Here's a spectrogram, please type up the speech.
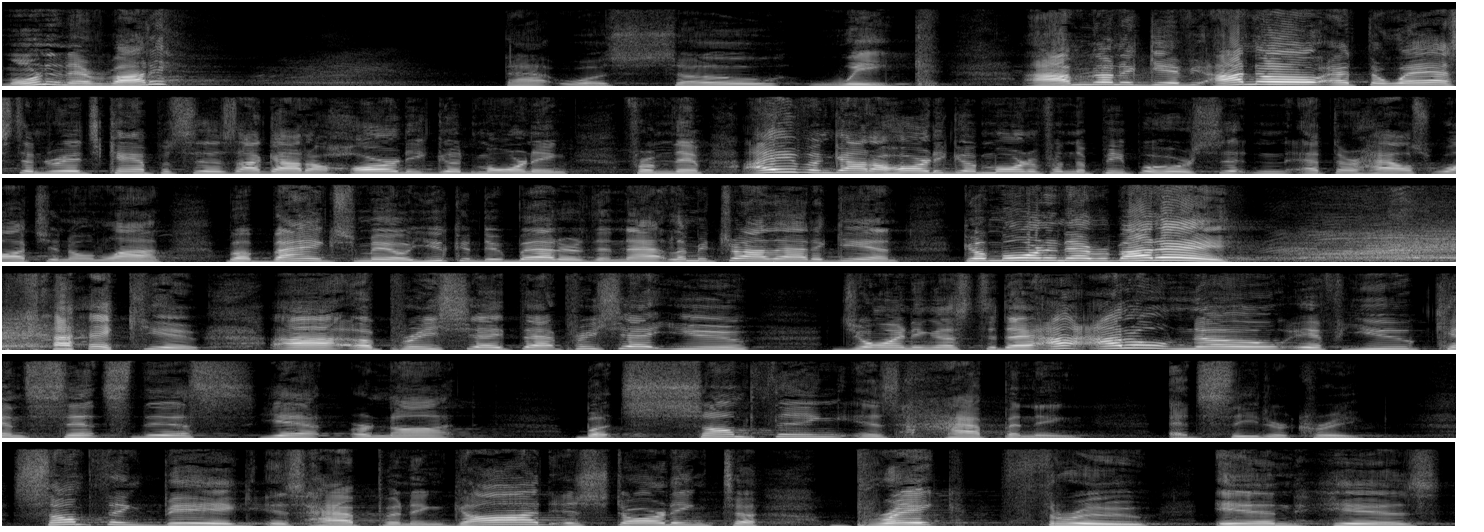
Morning, everybody. That was so weak. I'm going to give you, I know at the West and Ridge campuses, I got a hearty good morning from them. I even got a hearty good morning from the people who are sitting at their house watching online. But Banks Mill, you can do better than that. Let me try that again. Good morning, everybody. Good morning. Thank you. I appreciate that. Appreciate you joining us today. I, I don't know if you can sense this yet or not, but something is happening at Cedar Creek. Something big is happening. God is starting to break through in His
